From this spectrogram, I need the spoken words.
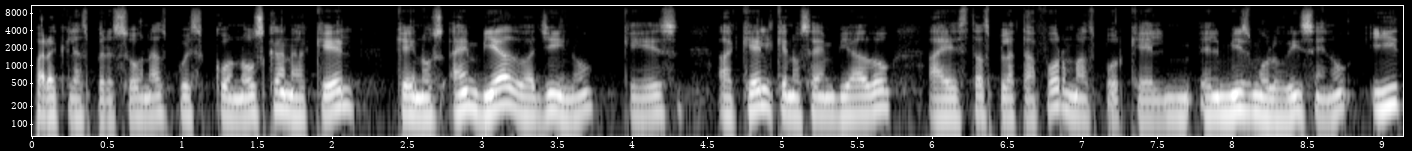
para que las personas pues conozcan a aquel que nos ha enviado allí, ¿no? que es aquel que nos ha enviado a estas plataformas, porque él, mismo lo dice, ¿no? Id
